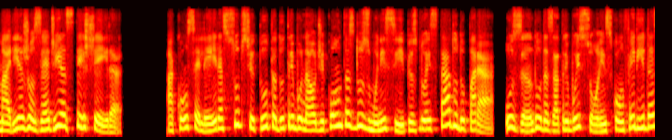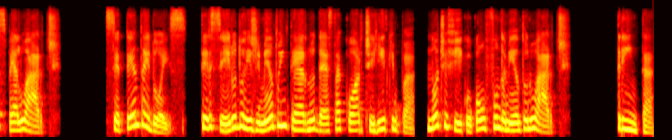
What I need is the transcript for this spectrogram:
Maria José Dias Teixeira. A conselheira substituta do Tribunal de Contas dos Municípios do Estado do Pará, usando das atribuições conferidas pelo art. 72. Terceiro do regimento interno desta Corte RICMPA, notifico com fundamento no art. 30,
